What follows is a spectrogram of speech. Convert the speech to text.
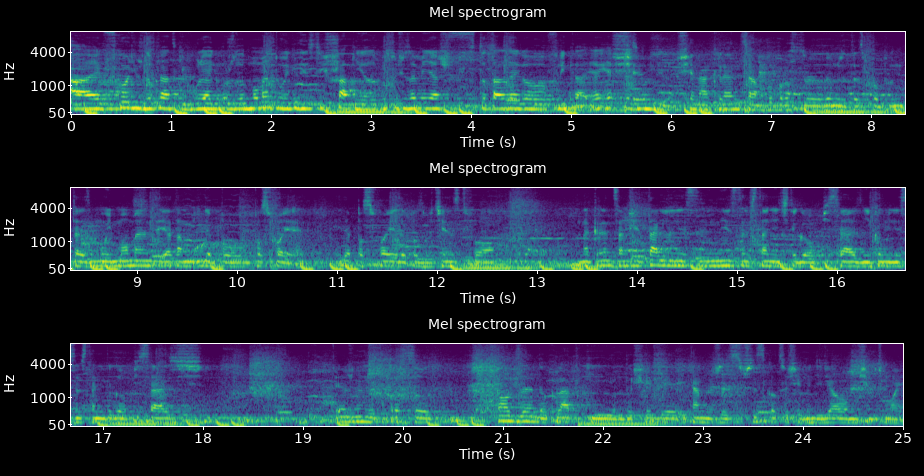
A jak wchodzisz do klatki, w ogóle jak może od momentu, kiedy jesteś w szatni, no po prostu się zamieniasz w totalnego frika. Jak, jak się to jest możliwe? się nakręcam, po prostu wiem, że to jest, to jest mój moment, ja tam idę po, po swoje. Idę po swoje, idę po zwycięstwo. Nakręcam się tak, że nie, nie jestem w stanie Ci tego opisać, nikomu nie jestem w stanie tego opisać. Ja już wiem, że po prostu chodzę do klatki, do siebie i tam już jest wszystko, co się będzie działo, musi być moje.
